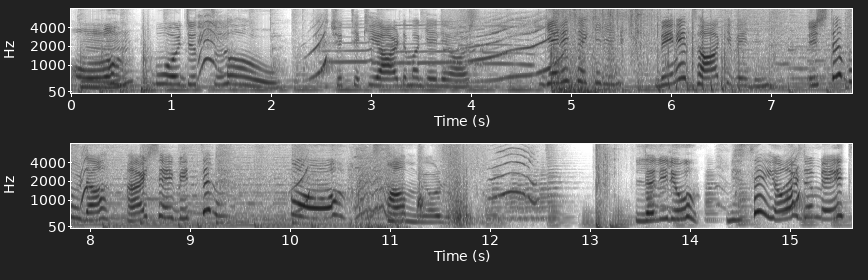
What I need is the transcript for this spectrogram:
Oh, bu acıttı. Küçük teki yardıma geliyor. Geri çekilin. Beni takip edin. İşte burada. Her şey bitti mi? Oh, sanmıyorum. Lalilu, bize yardım et.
